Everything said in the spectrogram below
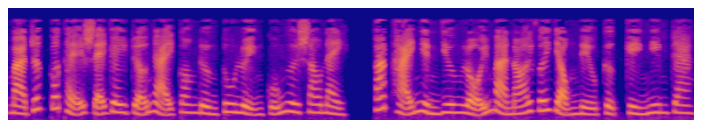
mà rất có thể sẽ gây trở ngại con đường tu luyện của ngươi sau này. Pháp Hải nhìn Dương Lỗi mà nói với giọng điệu cực kỳ nghiêm trang,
